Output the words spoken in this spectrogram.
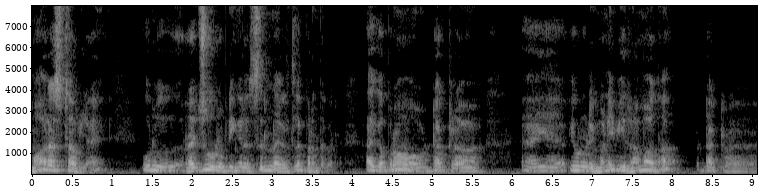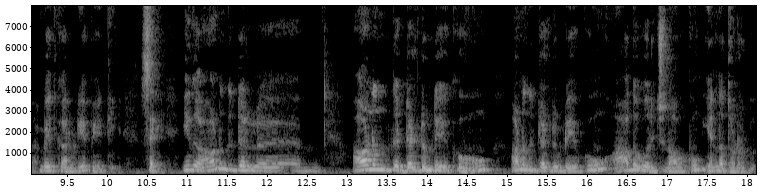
மகாராஷ்டிராவில் ஒரு ரஜூர் அப்படிங்கிற சிறுநகரத்தில் பிறந்தவர். அதுக்கப்புறம் டாக்டர் இவருடைய மனைவி ரமா தான் டாக்டர் அம்பேத்கருடைய பேத்தி. சரி இது ஆனந்த் டெல் ஆனந்த் டெல்டும்டேவுக்கும் ஆனந்த் டெல்டும்டேவுக்கும் ஆதவ் அர்ஜுனாவுக்கும் என்ன தொடர்பு?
